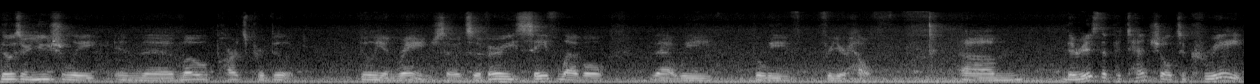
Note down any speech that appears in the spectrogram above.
those are usually in the low parts per billion range. So it's a very safe level that we believe for your health. Um, there is the potential to create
